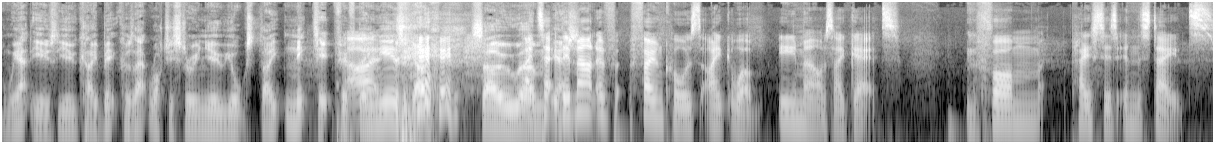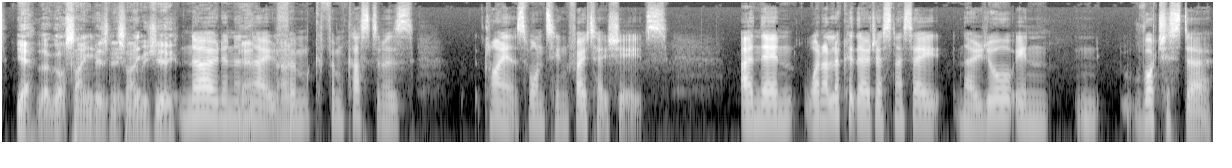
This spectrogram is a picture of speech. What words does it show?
And we had to use the UK bit because that Rochester in New York State nicked it 15 I- years ago. So um, te- the amount of phone calls I well emails I get from places in the states. yeah, they've got the same business name as you. No, no, no, Yeah, no, no? From from customers, clients wanting photo shoots, and then when I look at their address and I say, "No, you're in Rochester,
